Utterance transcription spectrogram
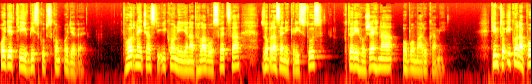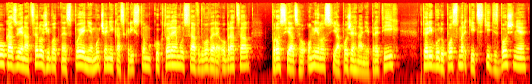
odetý v biskupskom odeve. V hornej časti ikony je nad hlavou svetca zobrazený Kristus, ktorý ho žehná oboma rukami. Týmto ikona poukazuje na celoživotné spojenie mučeníka s Kristom, ku ktorému sa v dôvere obracal, prosiac ho o milosti a požehnanie pre tých, ktorí budú po smrti ctiť zbožne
